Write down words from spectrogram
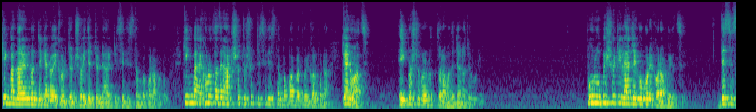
কিংবা নারায়ণগঞ্জে কেন একুশ জন শহীদের জন্য আরেকটি স্মৃতিস্তম্ভ করা হলো? কিংবা এখনও তাদের আটশো চৌষট্টি স্মৃতিস্তম্ভ করবার পরিকল্পনা কেন আছে? এই প্রশ্নগুলোর উত্তর আমাদের জানা জরুরি। পুরো বিষয়টি ল্যাজে গোবরে করা হয়েছে। দিস ইজ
